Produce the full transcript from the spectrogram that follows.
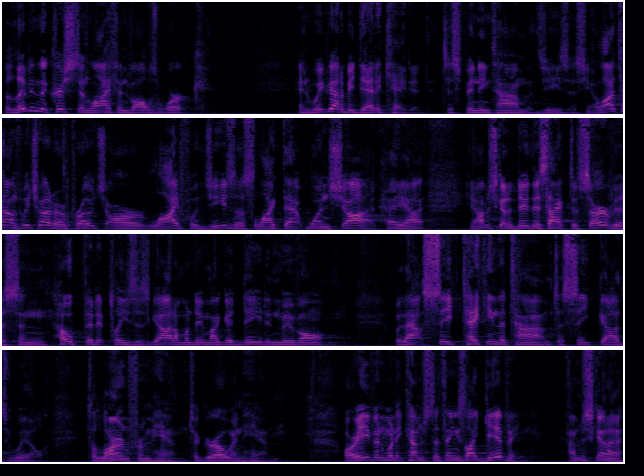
But living the Christian life involves work, and we've got to be dedicated to spending time with Jesus. You know, a lot of times we try to approach our life with Jesus like that one shot. Hey, I, you know, I'm just going to do this act of service and hope that it pleases God. I'm going to do my good deed and move on, without seek taking the time to seek God's will, to learn from Him, to grow in Him, or even when it comes to things like giving. I'm just going to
